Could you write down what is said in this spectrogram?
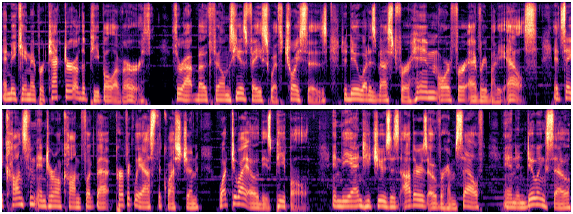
and became a protector of the people of Earth. Throughout both films, he is faced with choices to do what is best for him or for everybody else. It's a constant internal conflict that perfectly asks the question what do I owe these people? In the end, he chooses others over himself, and in doing so,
